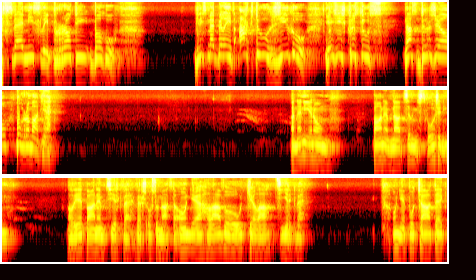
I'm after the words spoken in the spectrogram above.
své mysli proti Bohu. Když jsme byli v aktu hříchu, Ježíš Kristus nás držel pohromadě. A není jenom pánem nad celým stvořeným, ale je pánem církve, verš 18. On je hlavou těla církve. On je počátek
